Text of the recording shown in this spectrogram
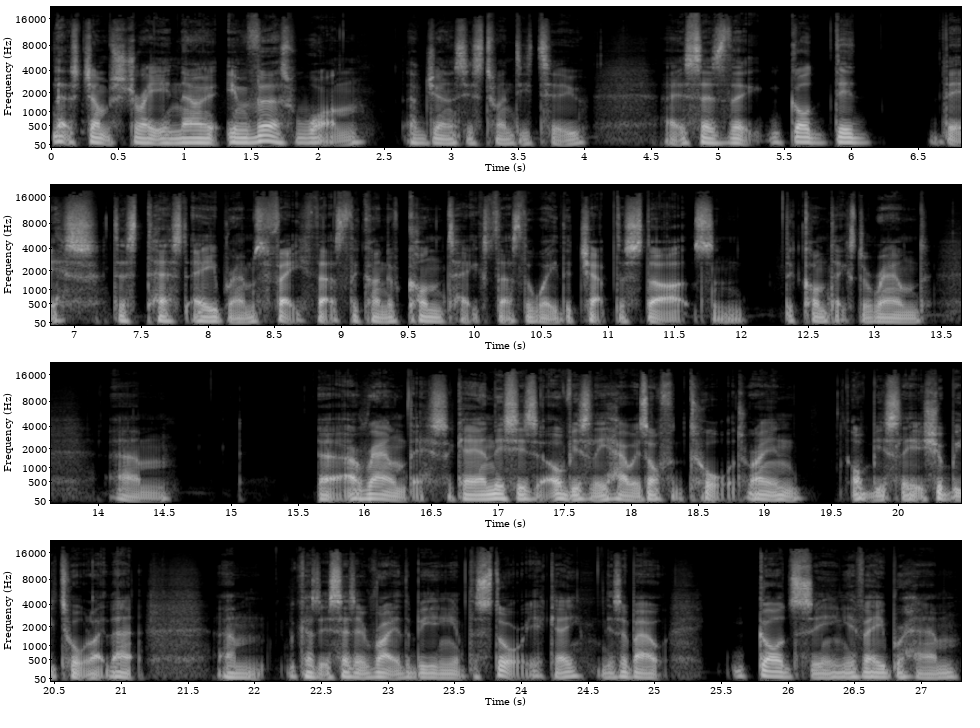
let's jump straight in. Now, in verse 1 of Genesis 22, uh, it says that God did this to test Abraham's faith. That's the kind of context, that's the way the chapter starts and the context around. Um, uh, around this, okay, and this is obviously how it's often taught, right? And obviously, it should be taught like that um, because it says it right at the beginning of the story. Okay, it's about God seeing if Abraham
